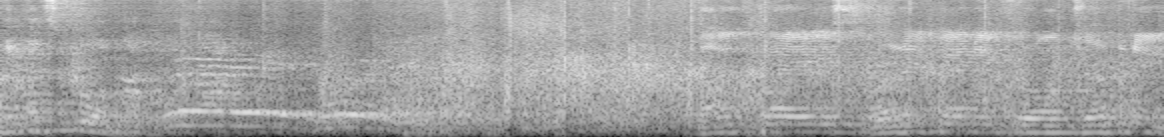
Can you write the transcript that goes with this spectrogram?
Německo. 9th place, René Koenig from Germany.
